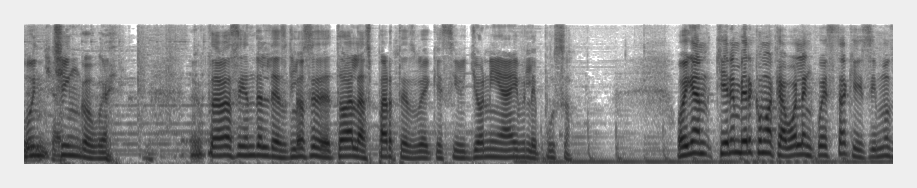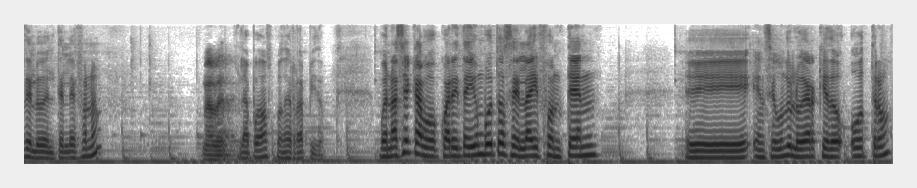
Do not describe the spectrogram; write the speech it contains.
Un chat. chingo, güey. Estaba haciendo el desglose de todas las partes, güey, que si Johnny Ive le puso. Oigan, ¿quieren ver cómo acabó la encuesta que hicimos de lo del teléfono? La podemos poner rápido. Bueno, así acabó. 41 votos el iPhone X. Eh, en segundo lugar quedó otro.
